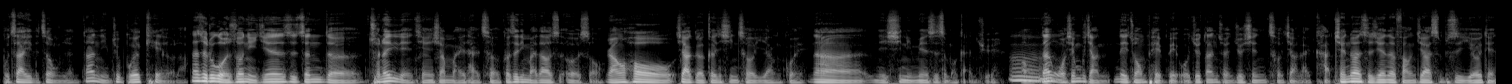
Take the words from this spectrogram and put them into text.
不在意的这种人，当然你就不会 care 了。但是如果说你今天是真的存了一点钱想买一台车，可是你买到的是二手，然后价格跟新车一样贵，那你心里面是什么感觉？嗯，但我先不讲内装配备，我就单纯就先车价来看，前段时间的房价是不是也有点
